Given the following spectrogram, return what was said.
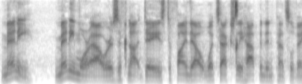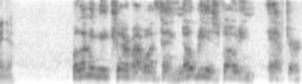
many, many more hours, if not days, to find out what's actually happened in Pennsylvania? Well, let me be clear about one thing. Nobody is voting after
